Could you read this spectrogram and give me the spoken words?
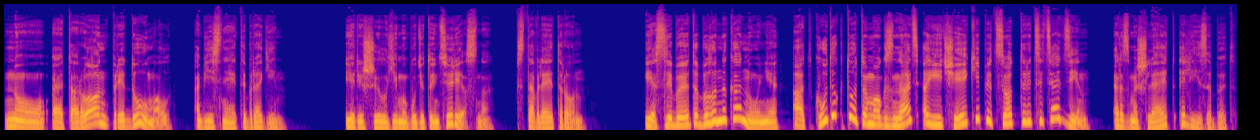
«Ну, это Рон придумал», — объясняет Ибрагим. «Я решил, ему будет интересно», — вставляет Рон. «Если бы это было накануне, откуда кто-то мог знать о ячейке 531?» — размышляет Элизабет.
